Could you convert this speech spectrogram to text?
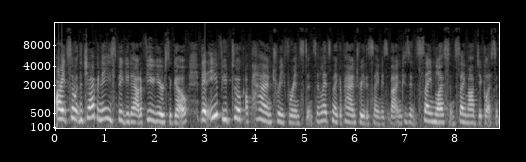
All right, so the Japanese figured out a few years ago that if you took a pine tree, for instance, and let's make a pine tree the same as a vine because it's the same lesson, same object lesson.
